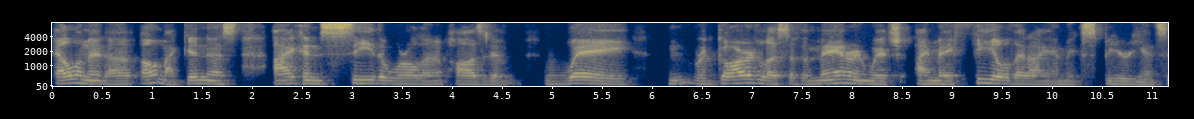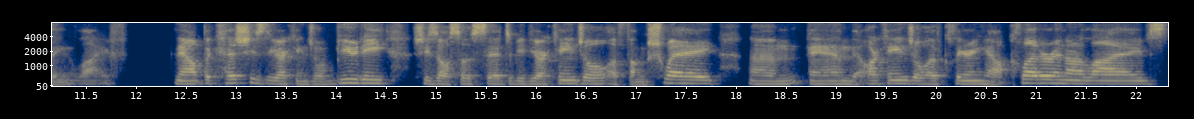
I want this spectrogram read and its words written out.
element of, oh my goodness, I can see the world in a positive way, regardless of the manner in which I may feel that I am experiencing life. Now, because she's the archangel of beauty, she's also said to be the archangel of feng shui um, and the archangel of clearing out clutter in our lives,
